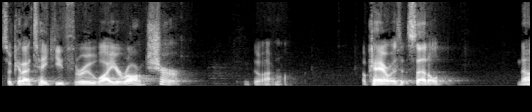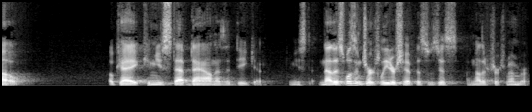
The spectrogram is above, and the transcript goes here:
so, can I take you through why you're wrong? Sure. No, I'm wrong. Okay, or is it settled? No okay, can you step down as a deacon? Now, this wasn't church leadership, this was just another church member.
